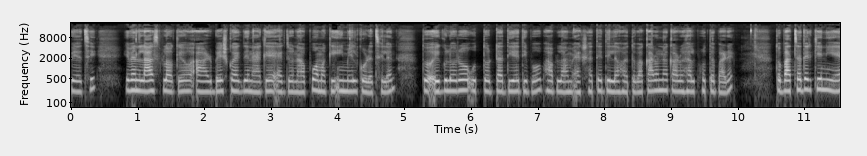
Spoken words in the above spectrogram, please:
পেয়েছি, ইভেন লাস্ট ব্লগেও। আর বেশ কয়েকদিন আগে একজন আপু আমাকে ইমেল করেছিলেন, তো এগুলোরও উত্তরটা দিয়ে দিব। ভাবলাম একসাথে দিলে হয়তো বা কারও না কারও হেল্প হতে পারে। তো বাচ্চাদেরকে নিয়ে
